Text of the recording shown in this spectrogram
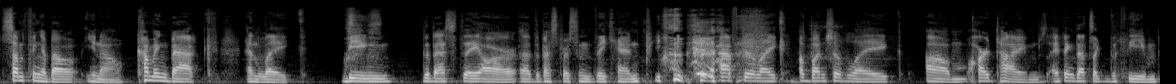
something about, you know, coming back and like being the best they are, uh, the best person they can be after like a bunch of like, um, hard times. I think that's like the theme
